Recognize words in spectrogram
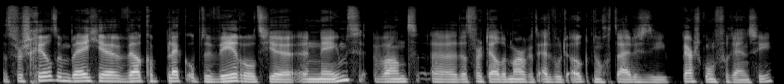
Het verschilt een beetje welke plek op de wereld je eh, neemt. Want uh, dat vertelde Margaret Atwood ook nog tijdens die persconferentie.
